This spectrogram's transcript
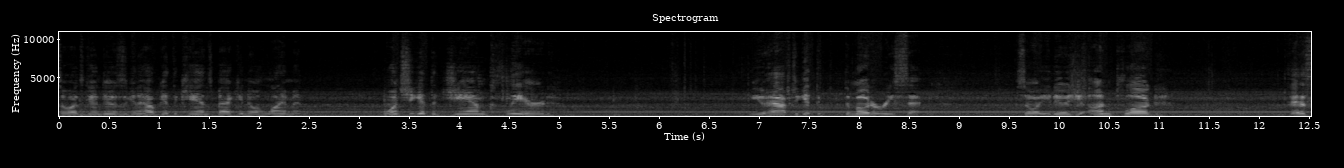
So what it's going to do is it's going to help get the cans back into alignment. Once you get the jam cleared, you have to get the, the motor reset. So what you do is you unplug this,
